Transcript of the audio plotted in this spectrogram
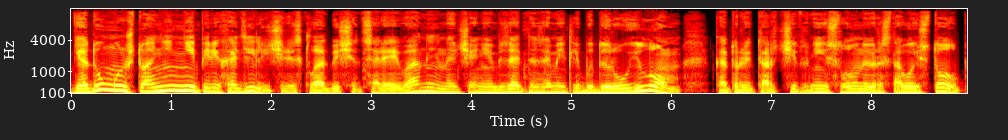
я думаю, что они не переходили через кладбище царя Ивана, иначе они обязательно заметили бы дыру и лом, который торчит в ней словно верстовой столб.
